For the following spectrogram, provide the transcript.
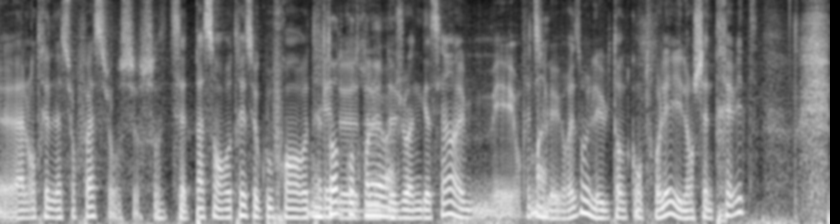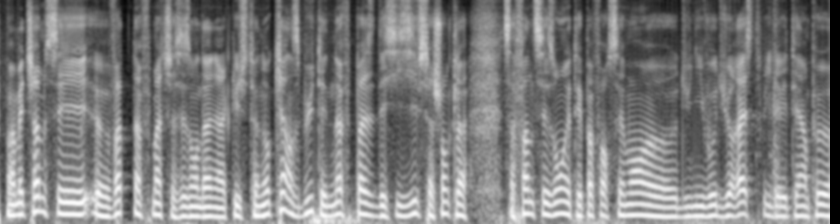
euh, à l'entrée de la surface sur, sur- sur cette passe en retrait, ce coup franc en retrait de, de. Johan Gatien. Et- Mais en fait, Ouais. il a eu raison, il a eu le temps de contrôler. Il enchaîne très vite. Mohamed Cham, c'est euh, 29 matchs la saison dernière avec Lustenau, 15 buts et 9 passes décisives, sachant que la- sa fin de saison n'était pas forcément euh, du niveau du reste. Il a été un peu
